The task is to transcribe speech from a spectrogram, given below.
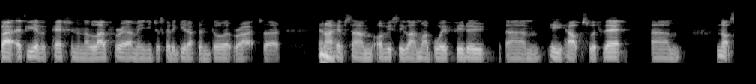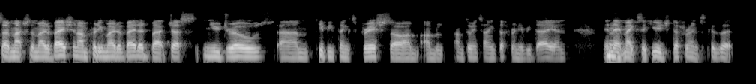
but if you have a passion and a love for it, I mean, you just got to get up and do it, right? So, and mm. I have some, obviously, like my boy Fidu, um, he helps with that. Um, not so much the motivation. I'm pretty motivated, but just new drills, um, keeping things fresh. So I'm I'm I'm doing something different every day, and and mm. that makes a huge difference because it,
